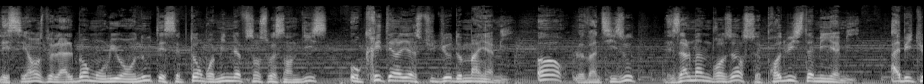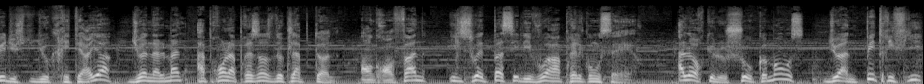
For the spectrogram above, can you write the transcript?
Les séances de l'album ont lieu en août et septembre 1970 au Criteria Studio de Miami. Or, le 26 août, les Allman Brothers se produisent à Miami. Habitué du studio Criteria, Joan Allman apprend la présence de Clapton. En grand fan, il souhaite passer les voir après le concert. Alors que le show commence, Duane, pétrifié,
